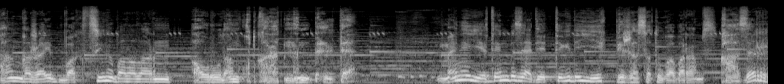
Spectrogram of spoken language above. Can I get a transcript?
таңғажайып вакцина балаларын аурудан құтқаратынын білді. Міне ертең біз әдеттегідей екпе жасатуға барамыз. Қазір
